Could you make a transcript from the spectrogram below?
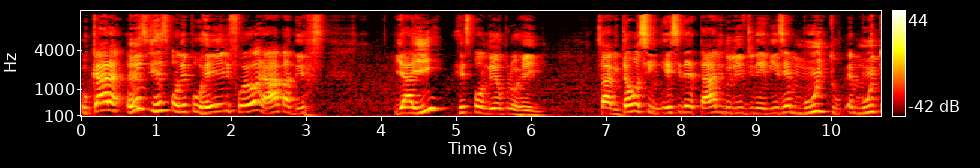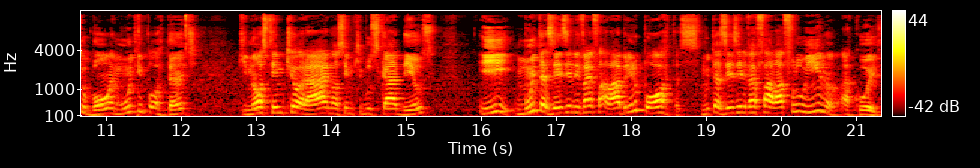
O cara, antes de responder pro rei, ele foi orar para Deus. E aí respondeu pro rei. Sabe? Então, assim, esse detalhe do livro de Neemias é muito, é muito bom, é muito importante. Que nós temos que orar, nós temos que buscar a Deus e muitas vezes ele vai falar abrindo portas, muitas vezes ele vai falar fluindo a coisa,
